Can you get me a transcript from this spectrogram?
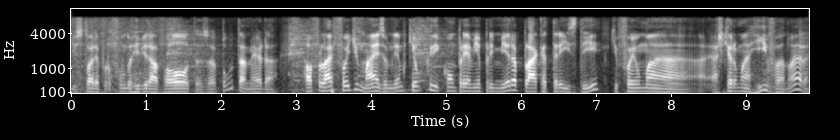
e história profunda, reviravoltas. A puta merda. Half-Life foi demais. Eu me lembro que eu comprei a minha primeira placa 3D, que foi uma. Acho que era uma Riva, não era?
